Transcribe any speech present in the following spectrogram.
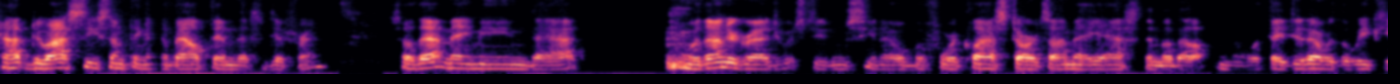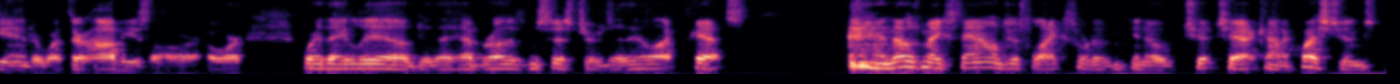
How, do I see something about them that's different? So that may mean that with undergraduate students, you know, before class starts, I may ask them about you know, what they did over the weekend or what their hobbies are or where they live. Do they have brothers and sisters? Do they like pets? And those may sound just like sort of, you know, chit chat kind of questions.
